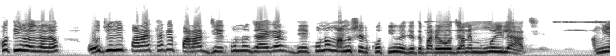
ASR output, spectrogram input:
ক্ষতি হয়ে গেল ও যদি পাড়ায় থাকে, পাড়ার যে কোনো জায়গার যে কোনো মানুষের ক্ষতি হয়ে যেতে পারে, ও জানে মহিলা আছে। আমি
